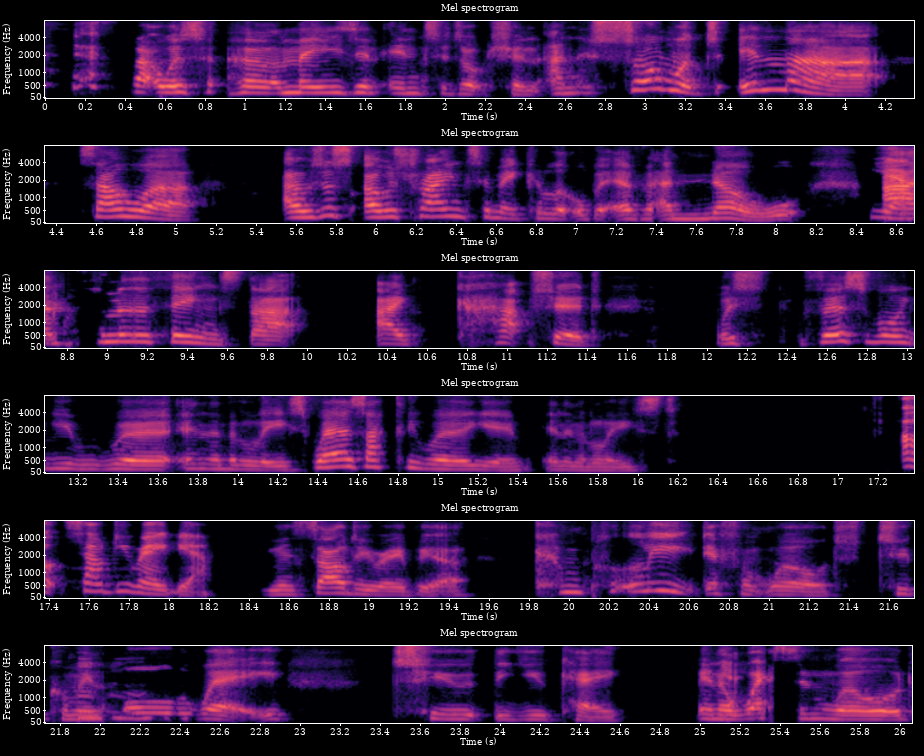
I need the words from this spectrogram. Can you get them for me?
that was her amazing introduction, and there's so much in that. Salwa, I was just I was trying to make a little bit of a note, yeah. and some of the things that I captured was first of all you were in the Middle East. Where exactly were you in the Middle East? Oh, Saudi Arabia. You in Saudi Arabia, complete different world to coming mm-hmm. all the way to the UK in a Western world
